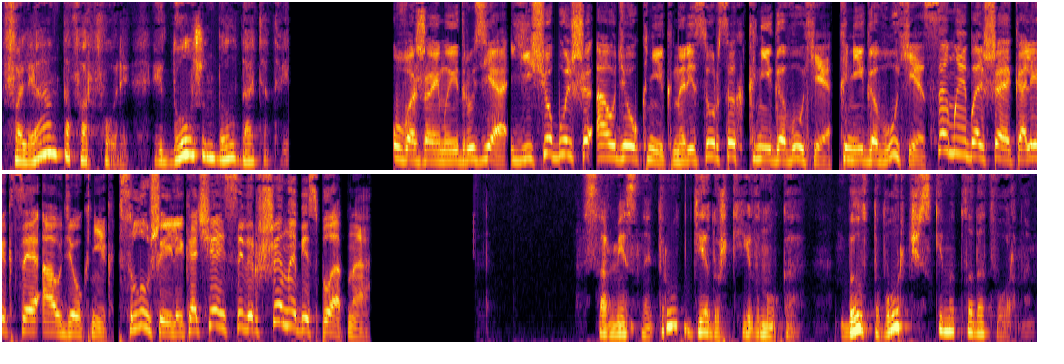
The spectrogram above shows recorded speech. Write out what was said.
фолиант о фарфоре и должен был дать ответ. Уважаемые друзья, еще больше аудиокниг на ресурсах «Книга в ухе». «Книга в ухе» — самая большая коллекция аудиокниг. Слушай или качай совершенно бесплатно. Совместный труд дедушки и внука был творческим и плодотворным.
